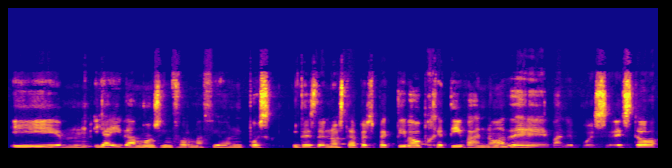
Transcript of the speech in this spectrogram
Y, ahí damos información pues desde nuestra perspectiva objetiva, ¿no? De, vale, pues esto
